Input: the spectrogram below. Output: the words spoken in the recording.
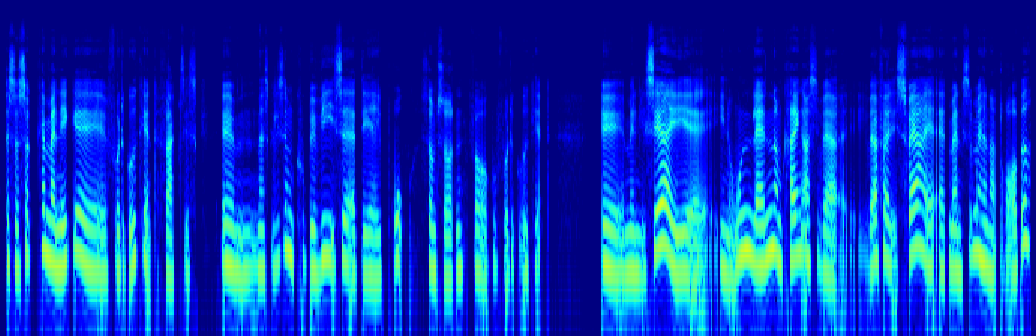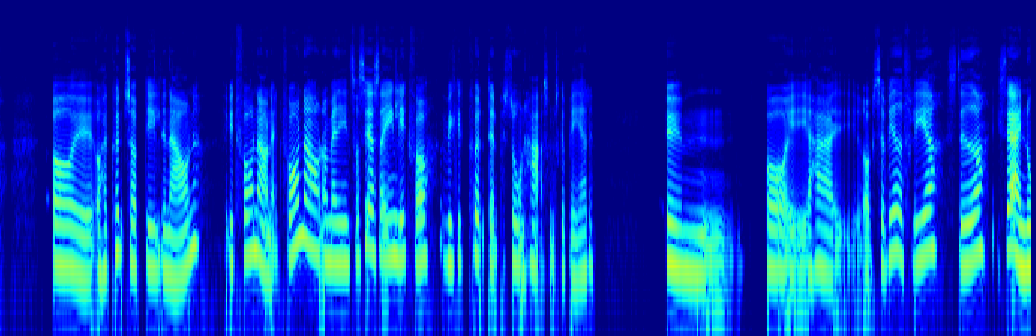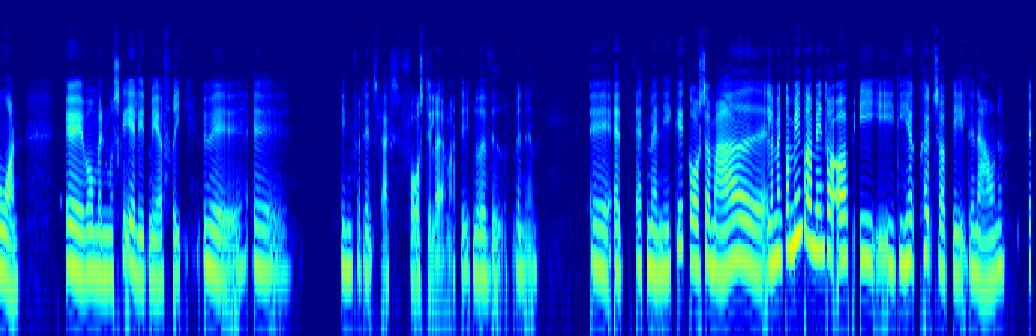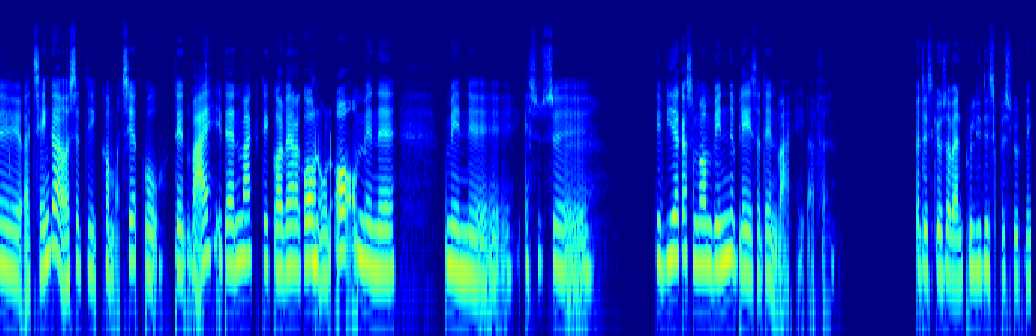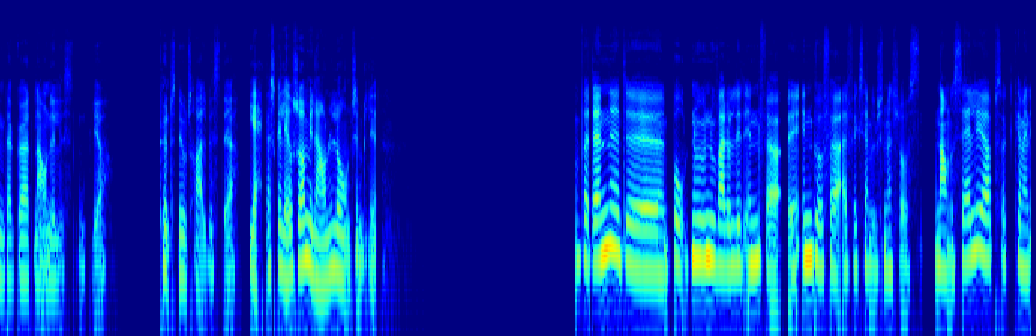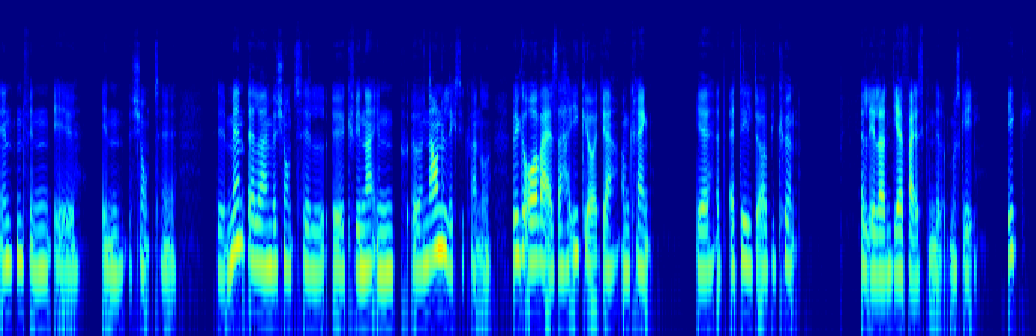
altså, så kan man ikke øh, få det godkendt faktisk. Øhm, man skal ligesom kunne bevise, at det er i brug som sådan, for at kunne få det godkendt. Øh, men vi ser i, øh, i nogle lande omkring os, i, hver, i hvert fald i Sverige, at man simpelthen har droppet og, øh, og har kønsopdelte navne. Et fornavn er et fornavn, og man interesserer sig egentlig ikke for, hvilket køn den person har, som skal bære det. Øhm, og øh, jeg har øh, observeret flere steder, især i Norden, øh, hvor man måske er lidt mere fri. Øh, øh, inden for den slags, forestiller jeg mig. Det er ikke noget, jeg ved. Men øh, øh, at, at man ikke går så meget, eller man går mindre og mindre op i, i de her kønsopdelte navne. Øh, og jeg tænker også, at det kommer til at gå den vej i Danmark. Det kan godt være, at der går nogle år, men, øh, men øh, jeg synes, øh, det virker som om vindene blæser den vej i hvert fald. Og det skal jo så være en politisk beslutning, der gør, at navnelisten bliver kønsneutral, hvis det er. Ja, der skal laves om i navneloven simpelthen. Hvordan et øh, bo, nu, nu var du lidt inde, før, øh, inde på før, at for eksempel hvis man slår navnet Sally op, så kan man enten finde øh, en version til, til mænd, eller en version til øh, kvinder inden på øh, navneleksikonet. Hvilke overvejelser har I gjort jer omkring ja, at, at dele det op i køn? Eller, eller ja, faktisk netop måske ikke.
